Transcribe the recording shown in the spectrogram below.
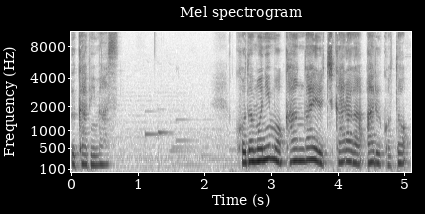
浮かびます。子供にも考える力があること。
